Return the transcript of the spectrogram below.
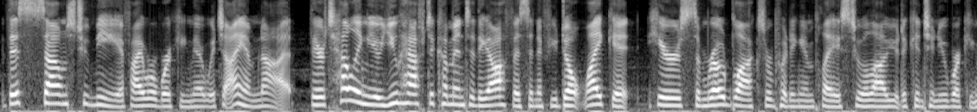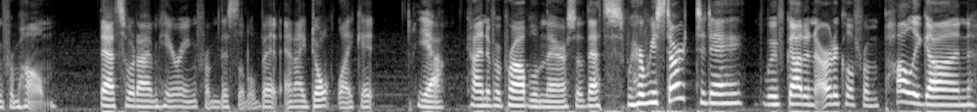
this sounds to me if i were working there which i am not they're telling you you have to come into the office and if you don't like it here's some roadblocks we're putting in place to allow you to continue working from home. That's what i'm hearing from this little bit and i don't like it yeah kind of a problem there. So that's where we start today. We've got an article from Polygon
